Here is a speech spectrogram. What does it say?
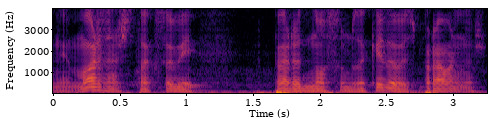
не можна ж так собі перед носом закидувати, правильно ж?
